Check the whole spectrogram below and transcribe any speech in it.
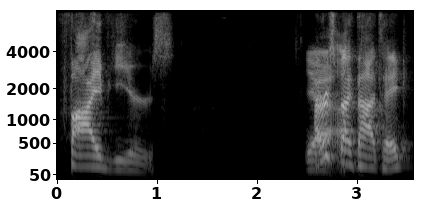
five years. Yeah, I respect the hot take.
